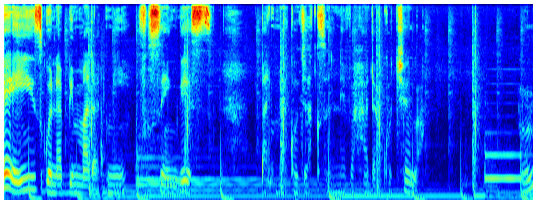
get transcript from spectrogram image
Bay is gonna be mad at me for saying this, but Michael Jackson never had a Coachella. Hmm?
